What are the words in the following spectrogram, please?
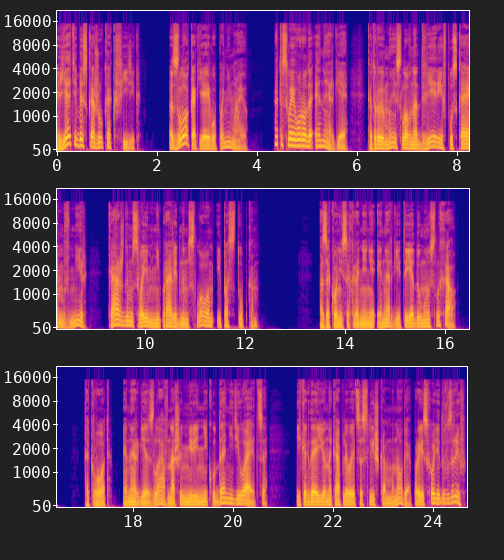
Я тебе скажу как физик. Зло, как я его понимаю, это своего рода энергия, которую мы, словно двери, впускаем в мир каждым своим неправедным словом и поступком. О законе сохранения энергии ты, я думаю, слыхал. Так вот, энергия зла в нашем мире никуда не девается — и когда ее накапливается слишком много, происходит взрыв.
